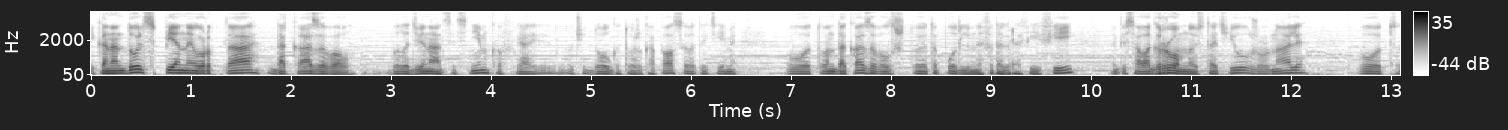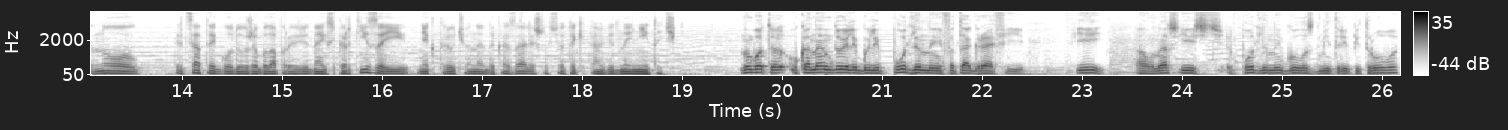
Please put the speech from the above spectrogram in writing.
И Канандоль с пеной у рта доказывал было 12 снимков, я очень долго тоже копался в этой теме. Вот, он доказывал, что это подлинные фотографии фей, написал огромную статью в журнале, вот, но в 30-е годы уже была проведена экспертиза, и некоторые ученые доказали, что все-таки там видны ниточки. Ну вот э, у Конан Дойля были подлинные фотографии фей, а у нас есть подлинный голос Дмитрия Петрова,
